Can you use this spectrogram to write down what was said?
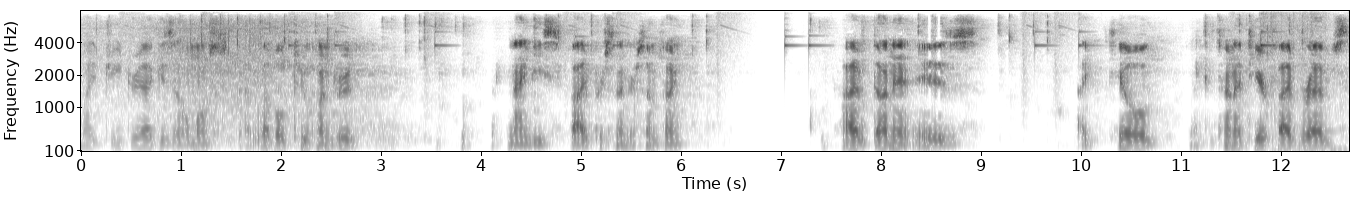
My G-Drag is almost at level 200, like 95% or something. I've done it is I killed like a ton of tier 5 revs,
